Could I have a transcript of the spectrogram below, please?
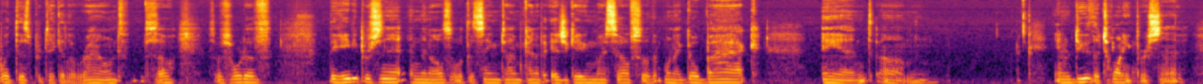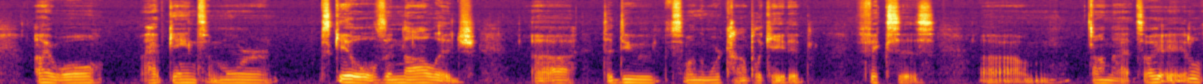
with this particular round. So so sort of the 80%, and then also at the same time kind of educating myself so that when I go back and um, know do the 20%, I will have gained some more skills and knowledge uh, to do some of the more complicated fixes um, on that. So it'll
